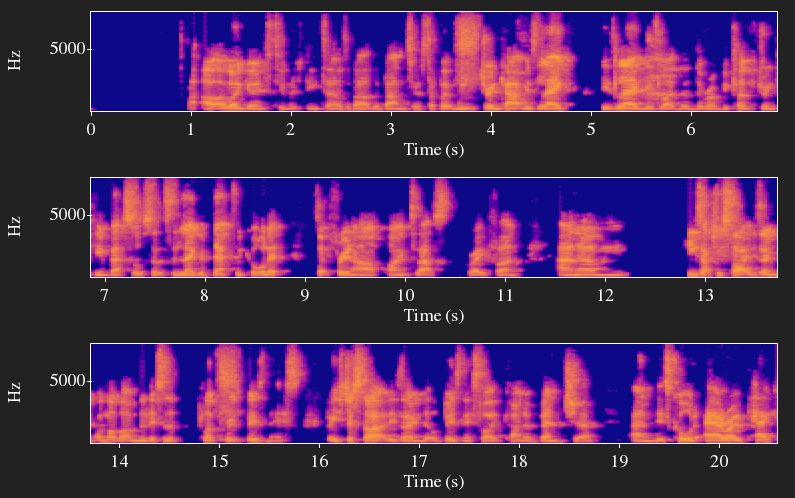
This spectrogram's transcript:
I, I, won't go into too much details about the banter and stuff, but we drink out of his leg. His leg is like the, the rugby club's drinking vessel, so it's the leg of death we call it. It's like three and a half pints, so that's great fun. And um, he's actually started his own. I'm not that I'm this is a plug for his business, but he's just started his own little business like kind of venture, and it's called Aeropeg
